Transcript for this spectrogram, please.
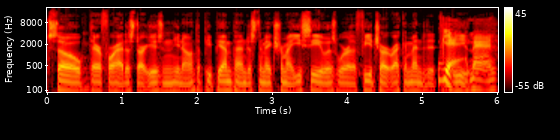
so therefore I had to start using, you know, the ppm pen just to make sure my EC was where the feed chart recommended it to Yeah, be. man.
